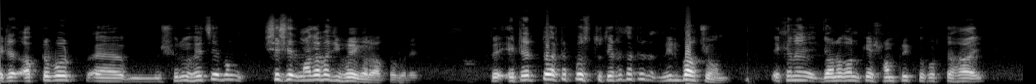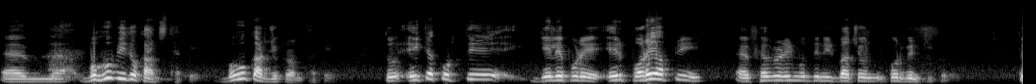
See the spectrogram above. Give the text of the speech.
এটা অক্টোবর শুরু হয়েছে এবং শেষের মাঝামাঝি হয়ে গেল অক্টোবরে। তো এটার তো একটা প্রস্তুতি, এটা তো একটা নির্বাচন। এখানে জনগণকে সম্পৃক্ত করতে হয় বহুবিধ কাজ থাকে, বহু কার্যক্রম থাকে। তো এইটা করতে গেলে পরে, এরপরে আপনি ফেব্রুয়ারির মধ্যে নির্বাচন করবেন কি করে? তো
